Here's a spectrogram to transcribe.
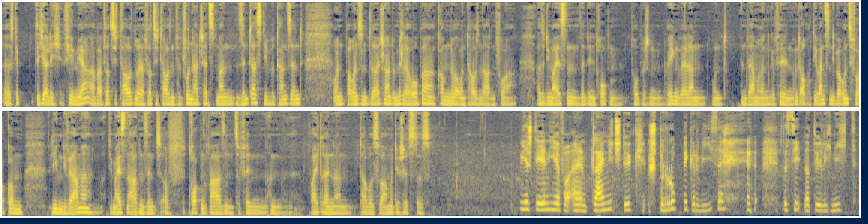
Es gibt sicherlich viel mehr, aber 40.000 oder 40.500 schätzt man, sind das, die bekannt sind. Und bei uns in Deutschland und Mitteleuropa kommen nur rund 1000 Arten vor. Also die meisten sind in den Tropen, tropischen Regenwäldern und in wärmeren Gefilden. Und auch die Wanzen, die bei uns vorkommen, lieben die Wärme. Die meisten Arten sind auf Trockenrasen zu finden, an Waldrändern, da wo es warm und geschützt ist. Wir stehen hier vor einem kleinen Stück struppiger Wiese. Das sieht natürlich nicht,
